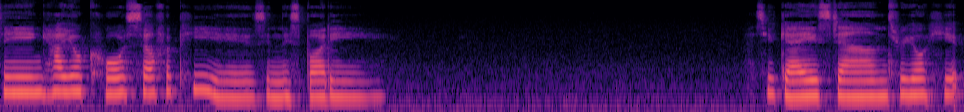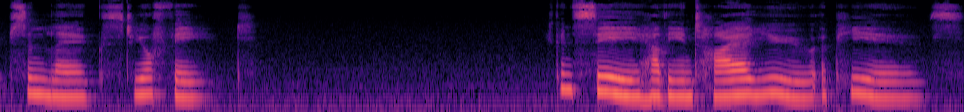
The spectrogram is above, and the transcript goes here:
seeing how your core self appears in this body. As you gaze down through your hips and legs to your feet, you can see how the entire you appears.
